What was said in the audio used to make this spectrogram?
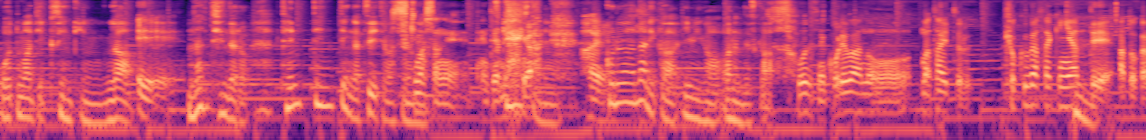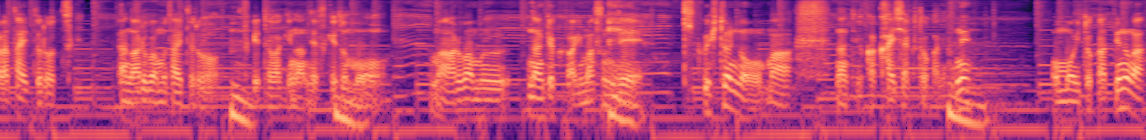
Automatic Thinking がえなんて言うんだろう。点々点がついてえますよね。つきましたね。点つ々点が。ね。はい。こ。れは何か意味があるんですか？そうですね。これはあのまあタイトル曲が先にあって、後からタイトルをつけあのアルバムタイトルをつけたわけなんですけども、まあアルバム何曲かありますんで、聴く人のまあなんていうか解釈とかですね、思いとかっていうのが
